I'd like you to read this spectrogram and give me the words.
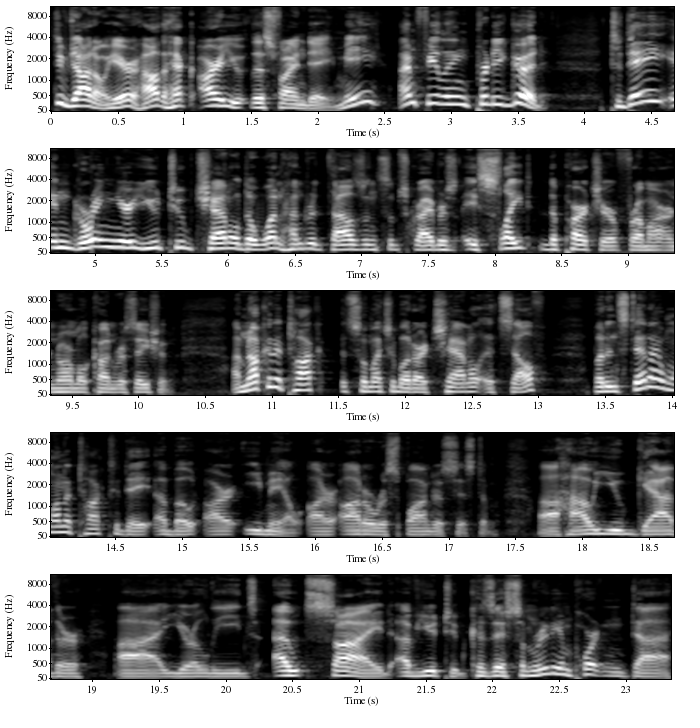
Steve Dotto here. How the heck are you this fine day? Me? I'm feeling pretty good. Today, in growing your YouTube channel to 100,000 subscribers, a slight departure from our normal conversation. I'm not going to talk so much about our channel itself, but instead, I want to talk today about our email, our autoresponder system, uh, how you gather uh, your leads outside of YouTube, because there's some really important uh,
